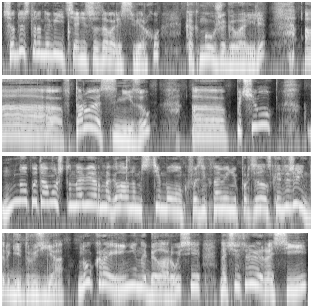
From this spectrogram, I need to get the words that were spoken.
С одной стороны, видите, они создавались сверху, как мы уже говорили, а второе снизу. А почему? Ну, потому что, наверное, главным стимулом к возникновению партизанского движения, дорогие друзья, на Украине, на Белоруссии, на территории России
